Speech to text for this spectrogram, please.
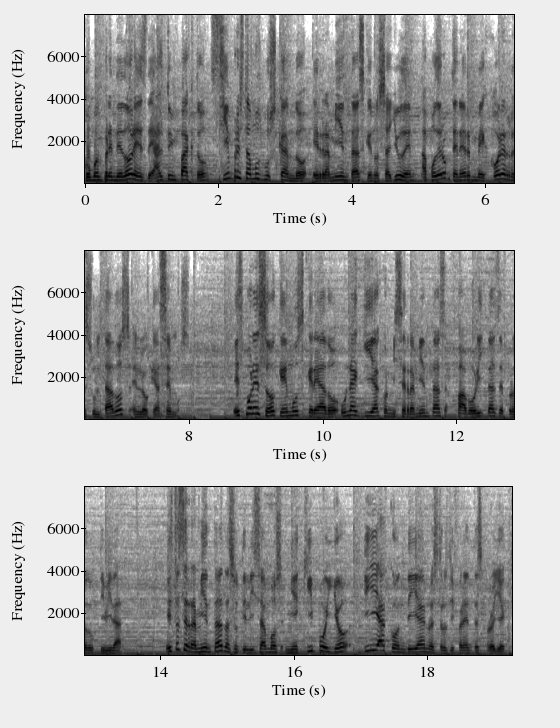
Como emprendedores de alto impacto, siempre estamos buscando herramientas que nos ayuden a poder obtener mejores resultados en lo que hacemos. Es por eso que hemos creado una guía con mis herramientas favoritas de productividad. Estas herramientas las utilizamos mi equipo y yo día con día en nuestros diferentes proyectos.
